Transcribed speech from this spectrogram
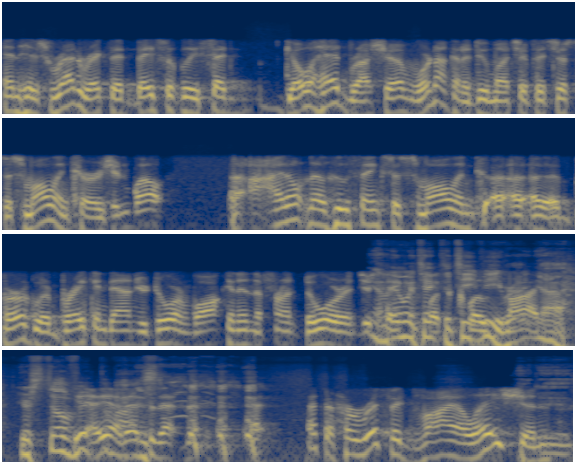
and his rhetoric that basically said, "Go ahead, Russia. We're not going to do much if it's just a small incursion." Well. Uh, I don't know who thinks a small inc- uh, a burglar breaking down your door and walking in the front door and just yeah, taking they would take what's the TV, right? by. Yeah, you're still Yeah, victimized. yeah, that's that, that, that's a horrific violation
